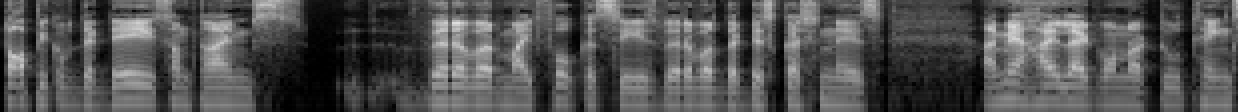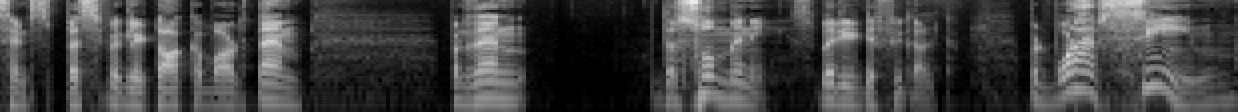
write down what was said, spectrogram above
topic of the day, sometimes wherever my focus is, wherever the discussion is, I may highlight one or two things and specifically talk about them. But then there's so many, it's very difficult. But what I've seen,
